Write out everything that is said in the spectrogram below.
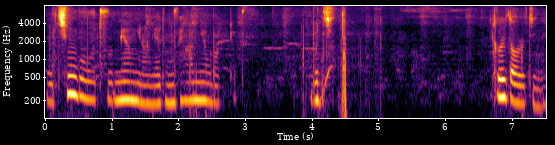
내 친구 두 명이랑 내 동생 한 명밖에 없어. 뭐지? 그걸 떨어지네.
